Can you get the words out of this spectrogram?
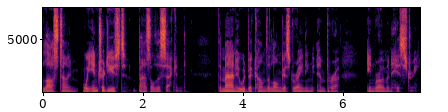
Last time, we introduced Basil II, the man who would become the longest reigning emperor in Roman history.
